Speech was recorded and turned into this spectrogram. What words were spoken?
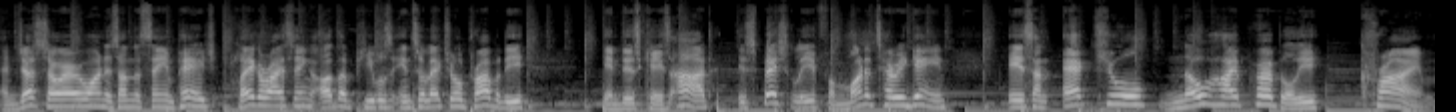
And just so everyone is on the same page, plagiarizing other people's intellectual property, in this case art, especially for monetary gain, is an actual, no hyperbole, crime.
